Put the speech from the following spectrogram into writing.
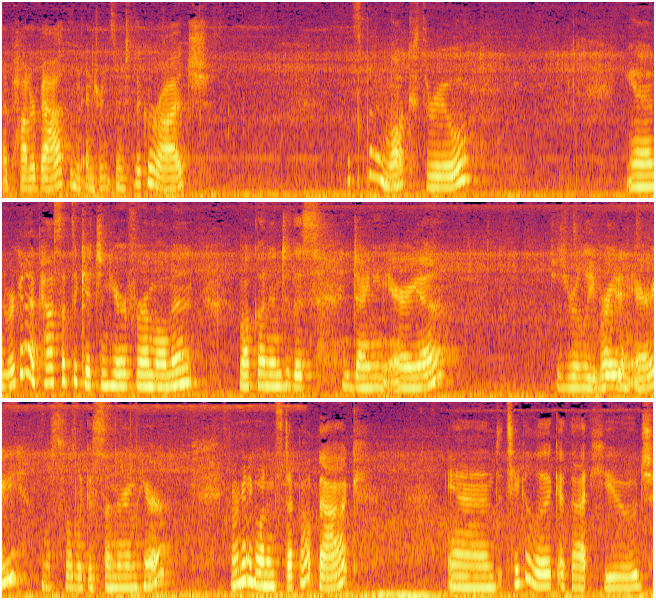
a powder bath, and entrance into the garage. Let's go and walk through. And we're going to pass up the kitchen here for a moment, walk on into this dining area, which is really bright and airy. Almost feels like a sunroom here. And we're going to go on and step out back and take a look at that huge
